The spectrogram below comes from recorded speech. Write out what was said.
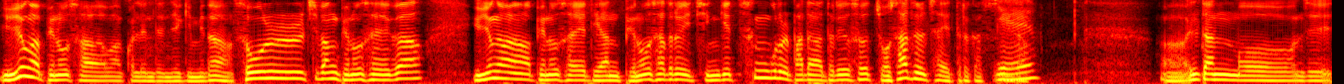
유영아 변호사와 관련된 얘기입니다. 서울지방변호사회가 유영아 변호사에 대한 변호사들의 징계 청구를 받아들여서 조사 절차에 들어갔습니다. 예. 어, 일단 뭐 이제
